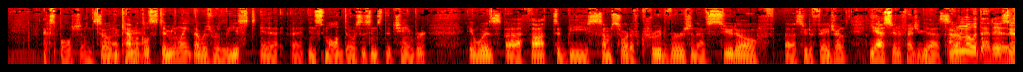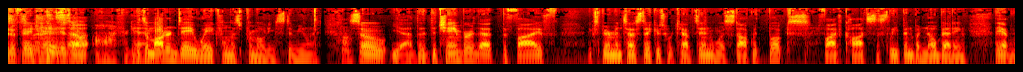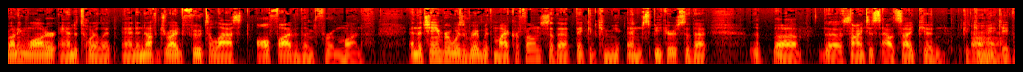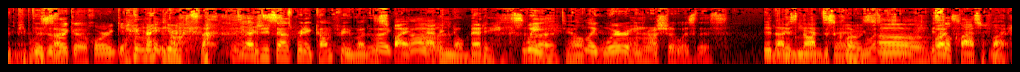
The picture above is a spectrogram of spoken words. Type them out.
expulsion. So the chemical stimulant that was released in, uh, in small doses into the chamber, it was uh, thought to be some sort of crude version of pseudo uh, pseudoephedrine. Yeah, pseudoephedrine. Yeah, I don't know what that is. Pseudoephedrine It's, is uh, a oh, I forget. it's a modern day wakefulness promoting stimulant. So yeah, the the chamber that the five experiment test takers were kept in was stocked with books, five cots to sleep in, but no bedding. They had running water and a toilet, and enough dried food to last all five of them for a month. And the chamber was rigged with microphones so that they could commu- and speakers so that the uh, the scientists outside could could Uh-huh. communicate with people This is like a horror game right here. no, it's not. This actually sounds pretty comfy, but Like, despite uh, having no beddings. Wait, uh, to help like you, where you know. in Russia was this? It, that He is didn't- he not didn't say. disclosed. He wasn't Oh. disclosed. It's But- still classified.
